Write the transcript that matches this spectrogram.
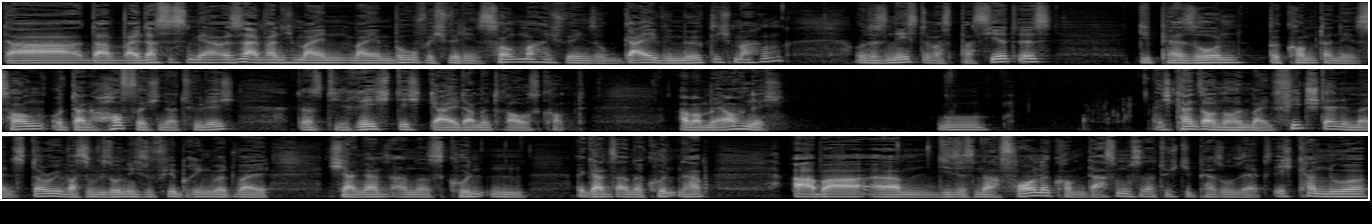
Da, da, weil das ist mir, das ist einfach nicht mein, mein Beruf. Ich will den Song machen, ich will ihn so geil wie möglich machen. Und das nächste, was passiert ist, die Person bekommt dann den Song und dann hoffe ich natürlich, dass die richtig geil damit rauskommt. Aber mehr auch nicht. Ich kann es auch noch in meinen Feed stellen, in meine Story, was sowieso nicht so viel bringen wird, weil ich ja ein ganz anderes Kunden, äh, ganz andere Kunden habe. Aber ähm, dieses nach vorne kommen, das muss natürlich die Person selbst. Ich kann nur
